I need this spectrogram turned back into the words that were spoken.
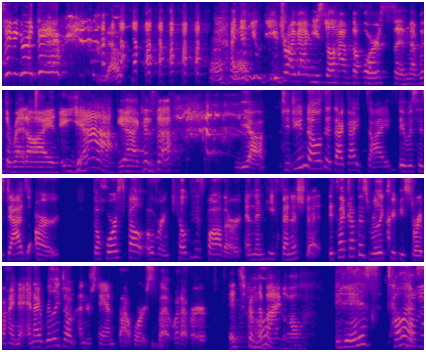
sitting right Yep. there. Uh-huh. And then you you drive out and you still have the horse and the, with the red eye. Yeah, yeah, because the Yeah. Did you know that that guy died? It was his dad's art. The horse fell over and killed his father, and then he finished it. It's like got this really creepy story behind it, and I really don't understand that horse, but whatever. it's from the Oh. Bible. It is. Tell us. Yeah.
